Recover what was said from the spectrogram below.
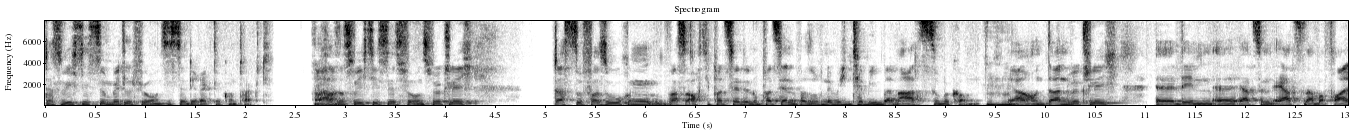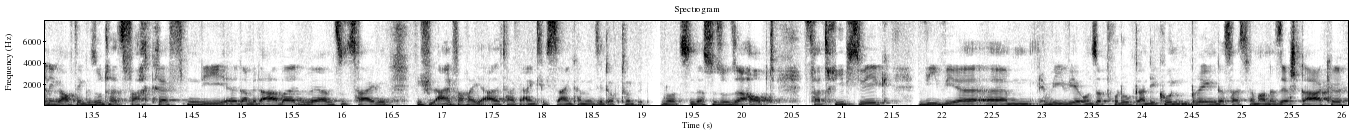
Das wichtigste Mittel für uns ist der direkte Kontakt. Aha. Also das Wichtigste ist für uns wirklich, das zu versuchen, was auch die Patientinnen und Patienten versuchen, nämlich einen Termin beim Arzt zu bekommen. Mhm. Ja, und dann wirklich äh, den äh, Ärztinnen und Ärzten, aber vor allen Dingen auch den Gesundheitsfachkräften, die äh, damit arbeiten werden, zu zeigen, wie viel einfacher ihr Alltag eigentlich sein kann, wenn sie Doktor benutzen. Das ist unser Hauptvertriebsweg, wie wir, ähm, wie wir unser Produkt an die Kunden bringen. Das heißt, wir haben auch eine sehr starke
